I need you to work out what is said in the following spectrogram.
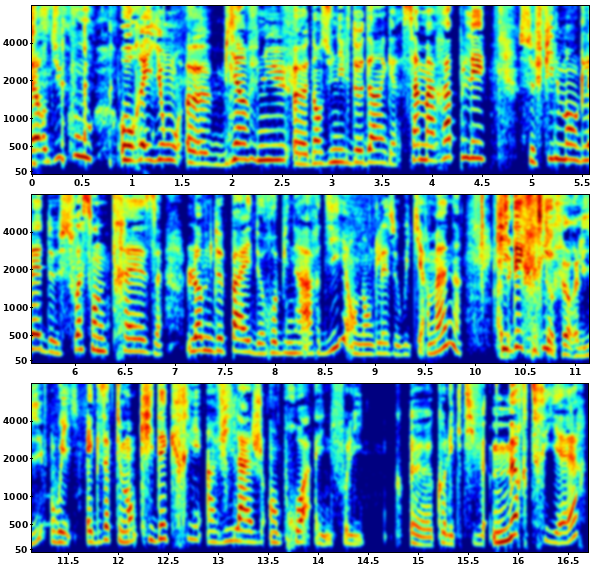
Alors du coup, au rayon euh, Bienvenue euh, dans une île de dingue, ça m'a rappelé ce film anglais de 73, L'homme de paille de Robin Hardy, en anglais The Wicker Man, qui Avec décrit Oui, exactement, qui décrit un village en proie à une folie euh, collective meurtrière,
